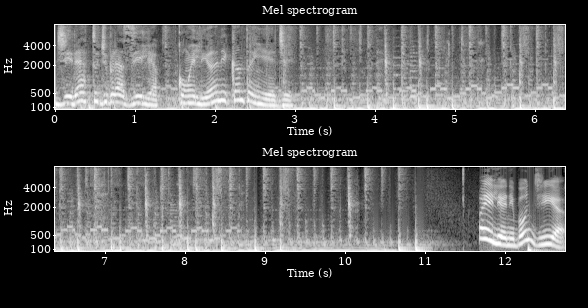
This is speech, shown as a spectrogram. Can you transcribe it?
Direto de Brasília, com Eliane Cantanhede. Oi, Eliane, bom dia.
